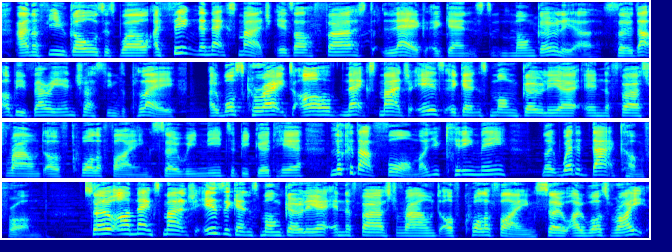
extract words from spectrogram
and a few goals as well. I think the next match is our first leg against Mongolia. So that'll be very interesting to play. I was correct. Our next match is against Mongolia in the first round of qualifying. So we need to be good here. Look at that form. Are you kidding me? Like, where did that come from? So our next match is against Mongolia in the first round of qualifying. So I was right.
